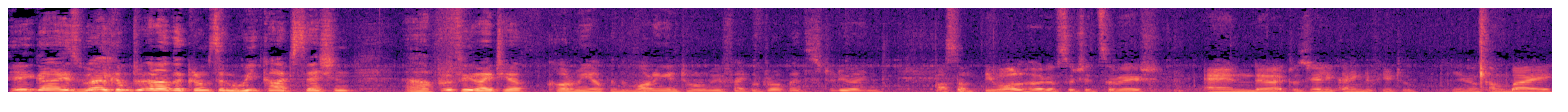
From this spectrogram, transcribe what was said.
Hey guys, welcome to another Crimson Week Art session. Uh, Prithvi right here called me up in the morning and told me if I could drop by the studio and Awesome. You've all heard of Suchit Suresh, and uh, it was really kind of you to, you know, come by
